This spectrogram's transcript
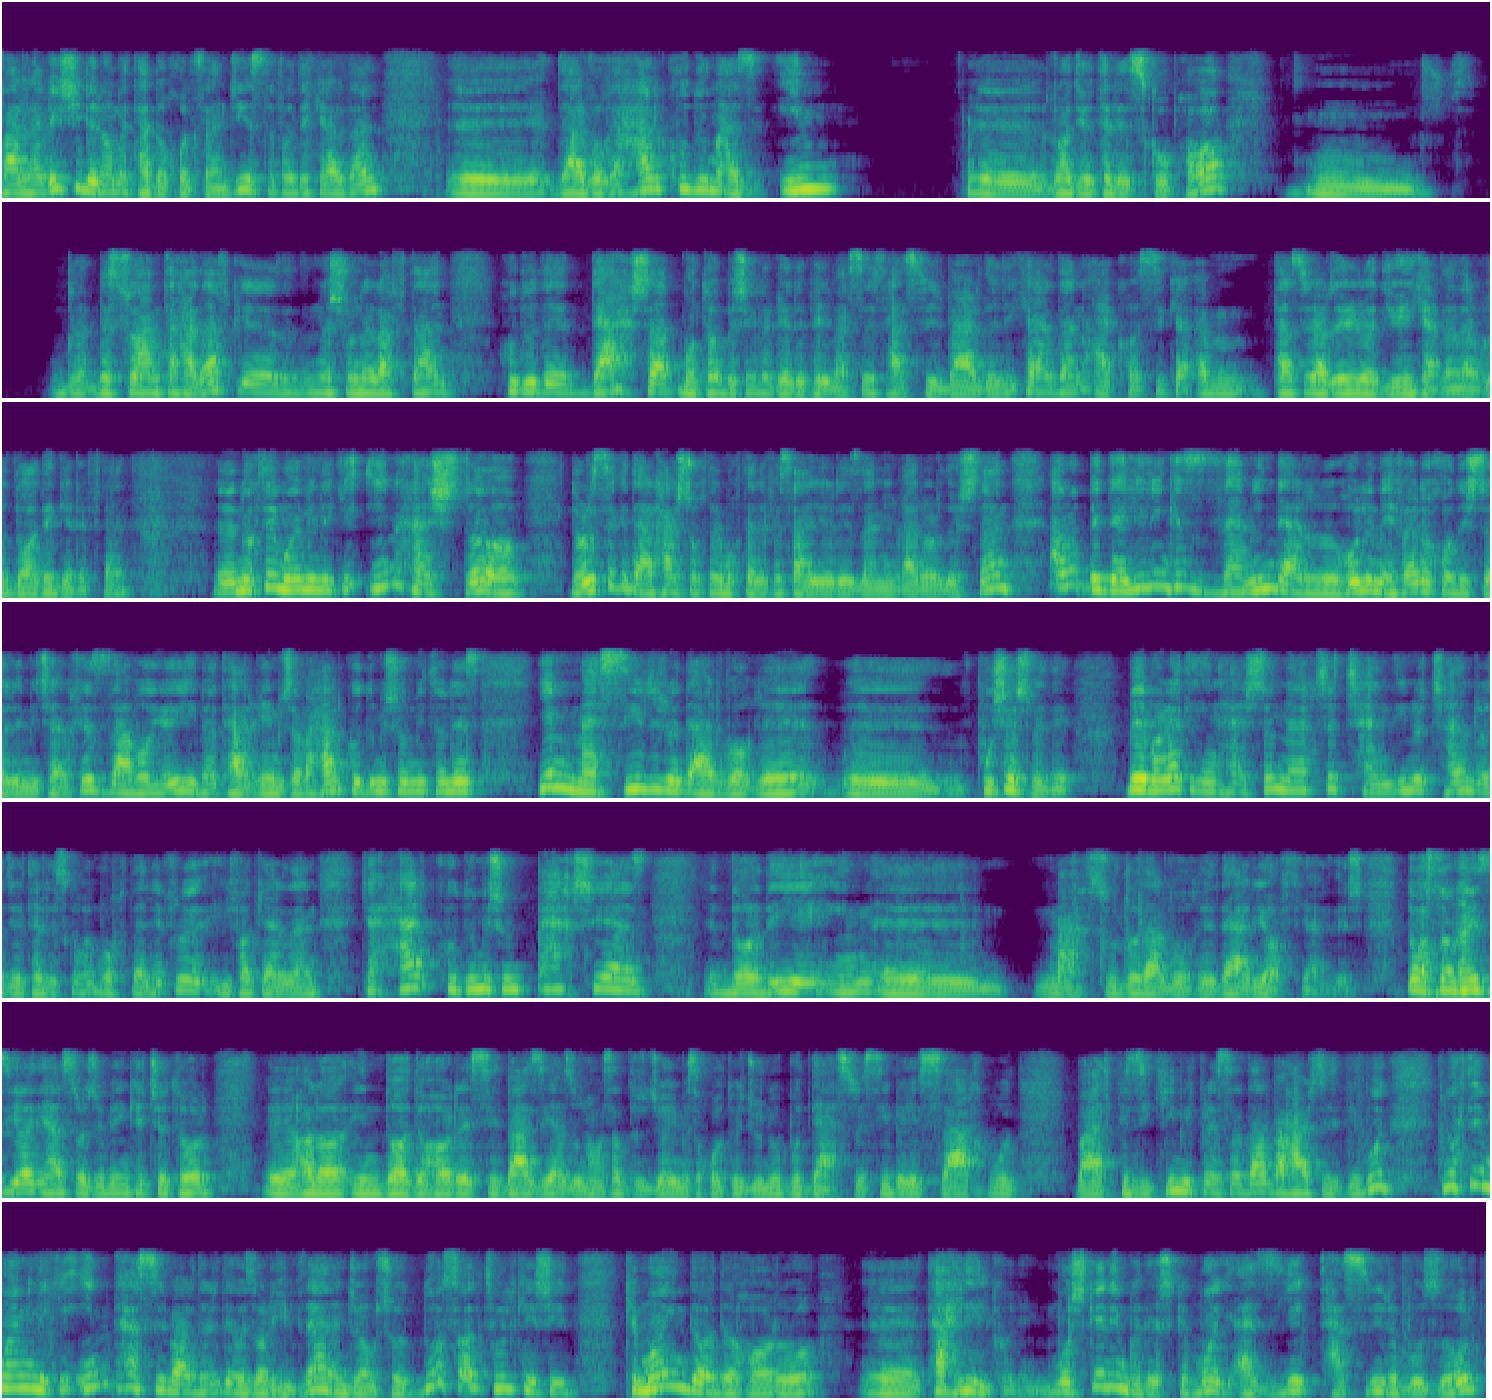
و روشی به نام تداخل سنجی استفاده کردن در واقع هر کدوم از این رادیو تلسکوپ ها به سمت هدف نشونه رفتن حدود ده شب منتها به شکل غیر پیوسته تصویر برداری کردن عکاسی تصویر برداری رادیویی کردن در واقع داده گرفتن. نکته مهم اینه که این هشتا درسته که در هشت نقطه مختلف سیاره زمین قرار داشتن اما به دلیل اینکه زمین در حول محور خودش داره میچرخه زوایای اینا تغییر میشه و هر کدومشون می‌تونست یه مسیری رو در واقع پوشش بده. به عبارت این هشتا نقش چندین و چند رادیو تلسکوپ مختلف رو ایفا کردن که هر کدومشون بخشی از داده این محصول رو در واقع دریافت کردش. داستان های زیادی هست راجع به اینکه چطور حالا این داده ها رسید. بعضی از اونها مثلا تو جایی مثل قطب جنوب بود دسترسی بهش سخت بود بعد فیزیکی میفرستادن و هر چیزی بود. نکته مهم اینه که این تصویر برداری 2017 انجام شد. دو سال طول کشید که ما این داده ها رو تحلیل کنیم. مشکل این بودش که ما از یک تصویر بزرگ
